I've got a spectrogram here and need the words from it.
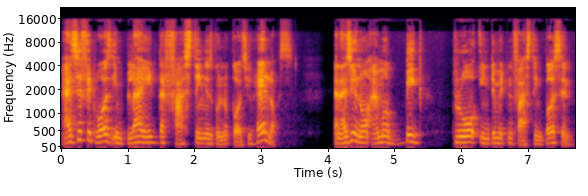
as if it was implied that fasting is going to cause you hair loss. And as you know, I'm a big pro intermittent fasting person.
